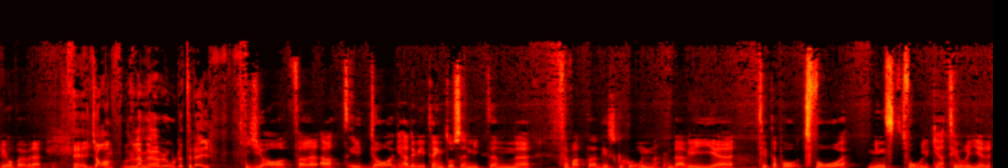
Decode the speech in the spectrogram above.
vi hoppar över det. Eh, ja, och då lämnar jag över ordet till dig. Ja, för att idag hade vi tänkt oss en liten författardiskussion där vi tittar på två, minst två olika teorier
